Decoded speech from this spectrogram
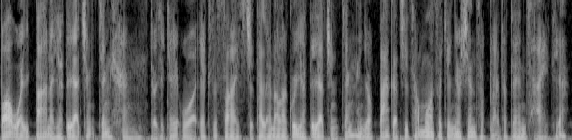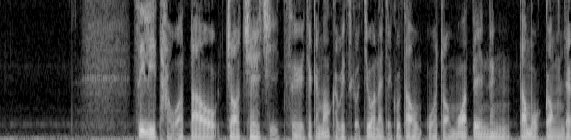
bỏ vào ít ba này giờ tới giờ chân chân hàng cho cái của exercise chỉ ta lên là cũng giờ tới giờ chân chân hàng Cho ba cái chỉ sáu mua cho cái nhau sinh sập lại cho tiền xài thế 这里头啊，到做这几次，这个猫可位这个做呢，结果到我做莫的能到莫讲，就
